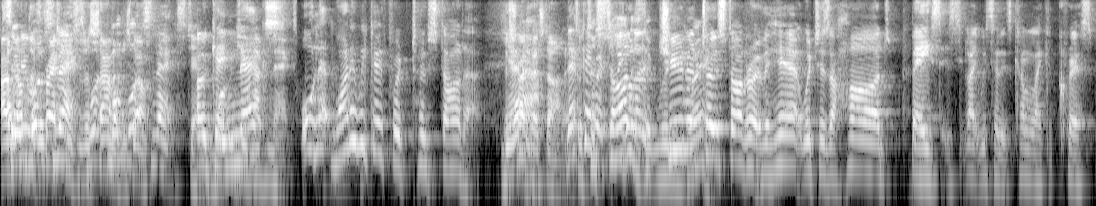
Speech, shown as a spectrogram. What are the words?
I So love the freshness next? of the What- salad what- as well. what's next? Okay, what next. next? Or let, why don't we go for a tostada? Let's try tostada. Let's The go for so we've got a really tuna great. tostada over here, which is a hard base. It's, like we said, it's kind of like a crisp.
